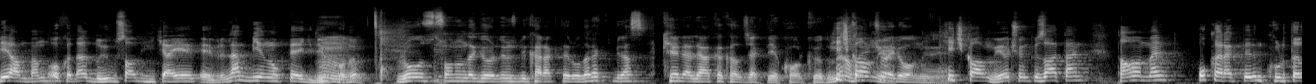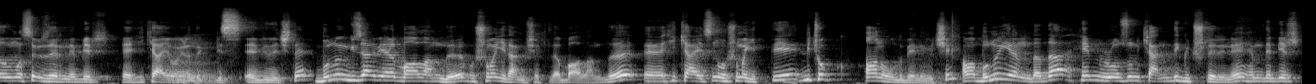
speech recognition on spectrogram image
bir yandan da o kadar duygusal bir hikayeye evrilen bir noktaya gidiyor Hmm. konu. Rose sonunda gördüğümüz bir karakter olarak biraz kel alaka kalacak diye korkuyordum. Hiç ben kalmıyor. öyle olmuyor yani. Hiç kalmıyor çünkü zaten tamamen o karakterin kurtarılması üzerine bir e, hikaye oynadık biz e, Village'de. Bunun güzel bir yere bağlandığı, hoşuma giden bir şekilde bağlandığı, e, hikayesinin hoşuma gittiği birçok an oldu benim için. Ama bunun yanında da hem Rose'un kendi güçlerini hem de bir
